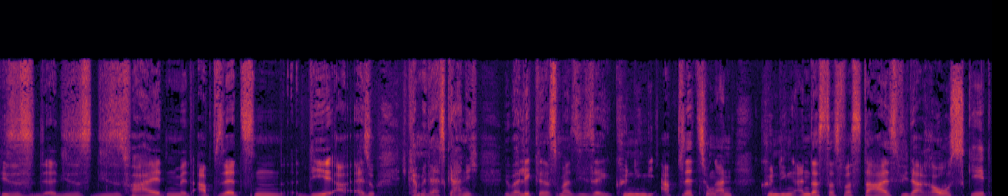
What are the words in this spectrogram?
dieses, äh, dieses, dieses Verhalten mit Absätzen, die, also ich kann mir das gar nicht, überleg dir das mal, sie kündigen die Absetzung an, kündigen an, dass das, was da ist, wieder rausgeht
